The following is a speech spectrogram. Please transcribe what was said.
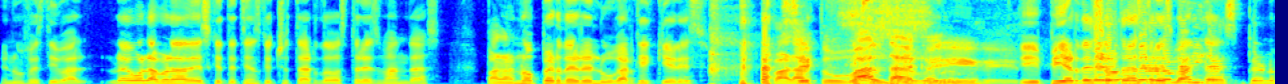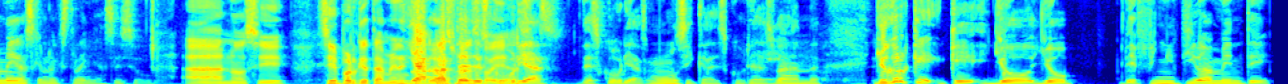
en un festival, luego la verdad es que te tienes que chutar dos, tres bandas para no perder el lugar que quieres para Sí, tu banda, güey. Y pierdes Pero, otras pero tres no me bandas. digas, pero no me digas que no extrañas eso. Ah, no, sí. Sí, porque también Y aparte unas joyas. descubrías, descubrías música, descubrías banda. Yo creo que, que yo, yo definitivamente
